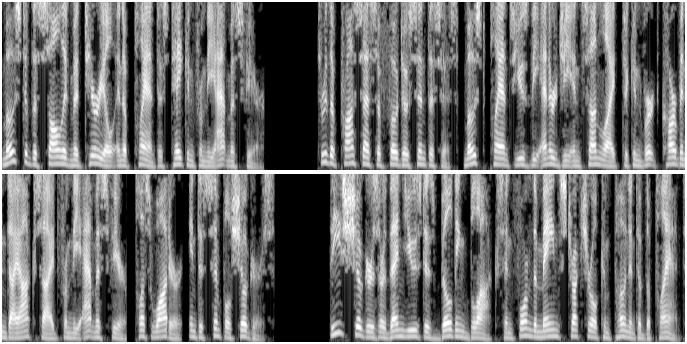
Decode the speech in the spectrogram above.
Most of the solid material in a plant is taken from the atmosphere. Through the process of photosynthesis, most plants use the energy in sunlight to convert carbon dioxide from the atmosphere, plus water, into simple sugars. These sugars are then used as building blocks and form the main structural component of the plant.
